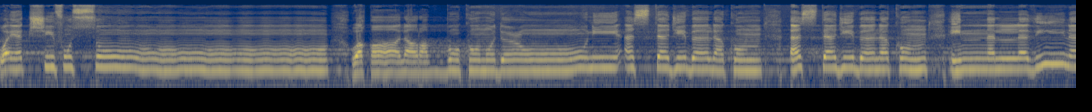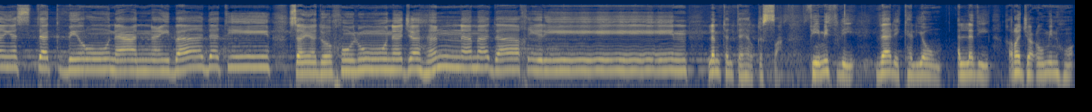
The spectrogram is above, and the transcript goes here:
ويكشف السوء وقال ربكم ادعوني أستجب لكم أستجب لكم. إن الذين يستكبرون عن عبادتي سيدخلون جهنم داخرين. لم تنتهي القصة. في مثل ذلك اليوم الذي رجعوا منه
